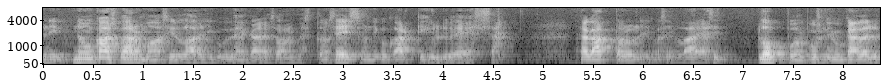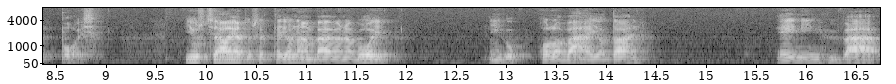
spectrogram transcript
niin ne on myös varmaan sillä niin yhden käden sormista. On seissyt niin karkkihylly eessä ja katsonut niin sillä ja sitten loppujen lopuksi niin kävellyt pois. Just se ajatus, että jonain päivänä voi niin kuin, olla vähän jotain ei niin hyvää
